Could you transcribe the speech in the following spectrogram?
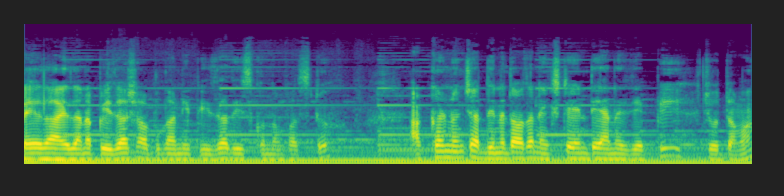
లేదా ఏదైనా పిజ్జా షాప్ కానీ పిజ్జా తీసుకుందాం ఫస్ట్. అక్కడ నుంచి అది తిన్న తర్వాత నెక్స్ట్ ఏంటి అనేది చెప్పి చూద్దామా?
